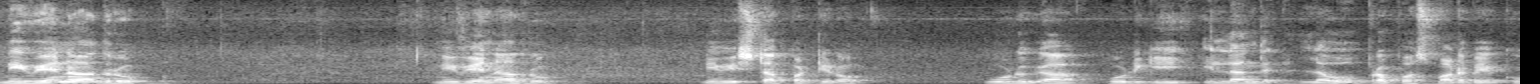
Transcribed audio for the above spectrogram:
ನೀವೇನಾದರೂ ನೀವೇನಾದರೂ ನೀವು ಇಷ್ಟಪಟ್ಟಿರೋ ಹುಡುಗ, ಹುಡುಗಿ, ಇಲ್ಲಾಂದರೆ ಲವ್ ಪ್ರಪೋಸ್ ಮಾಡಬೇಕು,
